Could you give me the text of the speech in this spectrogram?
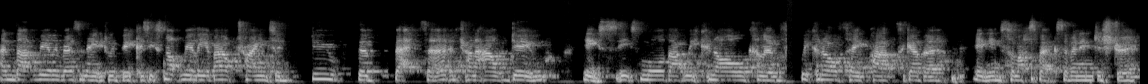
and that really resonated with me because it's not really about trying to do the better and trying to outdo. It's it's more that we can all kind of we can all take part together in, in some aspects of an industry.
